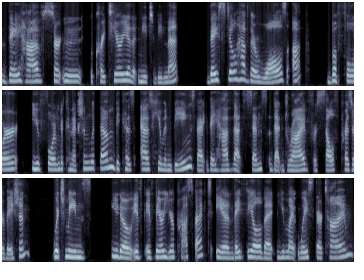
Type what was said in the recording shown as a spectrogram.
they have certain criteria that need to be met. They still have their walls up before you've formed a connection with them because as human beings that they have that sense that drive for self-preservation which means you know if if they're your prospect and they feel that you might waste their time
